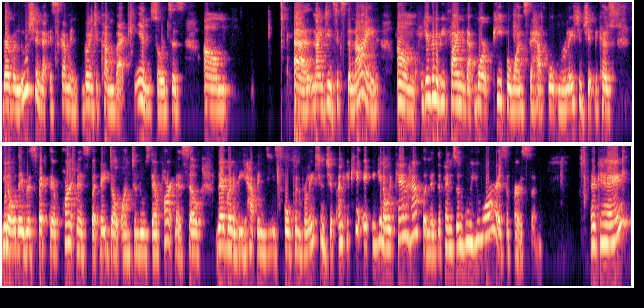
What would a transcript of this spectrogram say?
revolution that is coming, going to come back in. So it says, um, uh, 1969, um, you're going to be finding that more people wants to have open relationship because you know they respect their partners, but they don't want to lose their partners. So they're going to be having these open relationship, and it can it, you know it can happen. It depends on who you are as a person. Okay.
